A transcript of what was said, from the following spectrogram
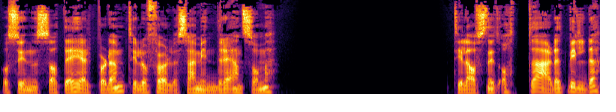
og synes at det hjelper dem til å føle seg mindre ensomme. Til avsnitt åtte er det et bilde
